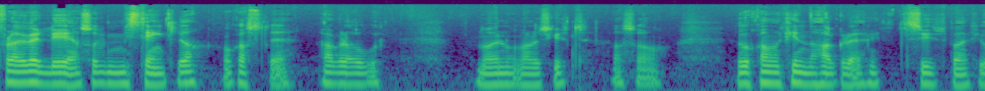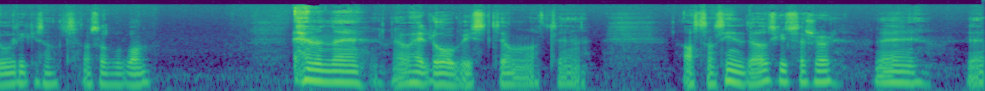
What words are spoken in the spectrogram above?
For det er jo veldig altså, mistenkelig, da, å kaste hagla over når noen har blitt skutt. Altså Du kan man finne hagle litt ut på en fjord, ikke sant, altså på bånn. Men eh, jeg var helt overbevist om at eh, at han Sindre hadde skutt seg sjøl. Det, det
